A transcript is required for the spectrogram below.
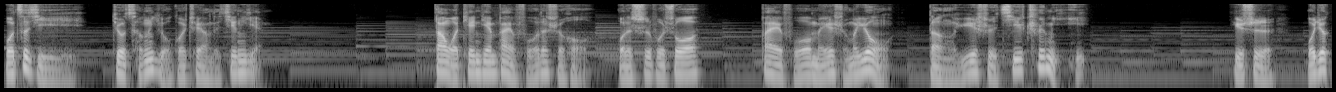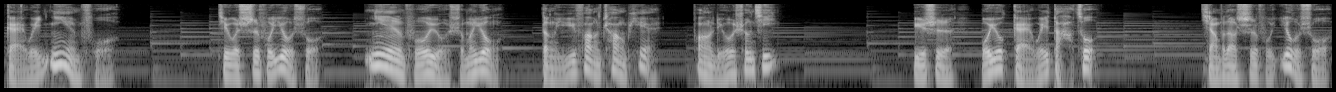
我自己就曾有过这样的经验。当我天天拜佛的时候，我的师傅说：“拜佛没什么用，等于是鸡吃米。”于是我就改为念佛。结果师傅又说：“念佛有什么用？等于放唱片、放留声机。”于是我又改为打坐。想不到师傅又说：“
